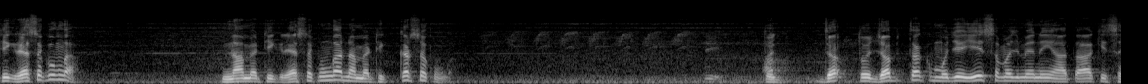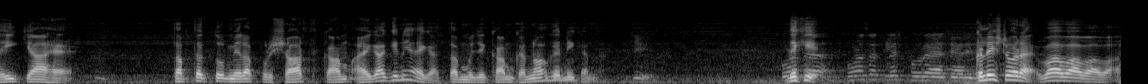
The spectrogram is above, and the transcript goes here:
ठीक रह सकूँगा। ना मैं ठीक रह सकूँगा ना मैं ठीक कर सकूँगा। तो जब तो जब तक मुझे ये समझ में नहीं आता कि सही क्या है तब तक तो मेरा पुरुषार्थ काम आएगा कि नहीं आएगा? तब मुझे काम करना होगा नहीं करना? देखिए। थोड़ा सा क्लिष्ट हो रहा है क्लिष्ट हो रहा है। वाह वाह वाह वाह।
